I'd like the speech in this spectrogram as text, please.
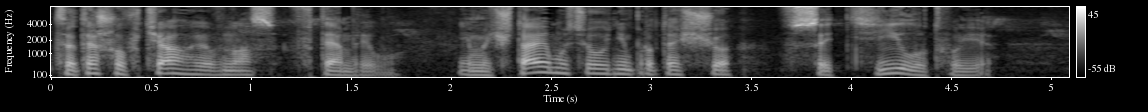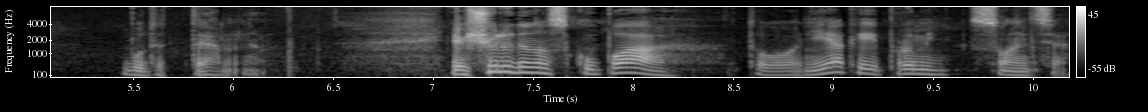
це те, що втягує в нас в темряву. І ми читаємо сьогодні про те, що все тіло твоє буде темним. Якщо людина скупа, то ніякий промінь сонця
